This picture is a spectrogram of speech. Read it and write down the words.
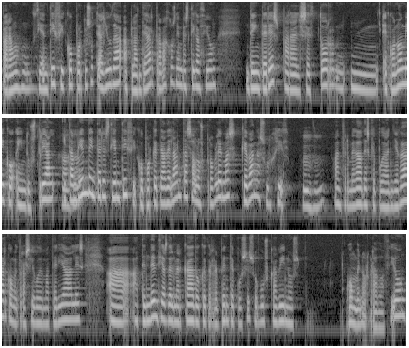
para un científico porque eso te ayuda a plantear trabajos de investigación de interés para el sector mm, económico e industrial y también de interés científico, porque te adelantas a los problemas que van a surgir, a enfermedades que puedan llegar con el trasiego de materiales, a, tendencias del mercado que de repente, pues eso, busca vinos con menor graduación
